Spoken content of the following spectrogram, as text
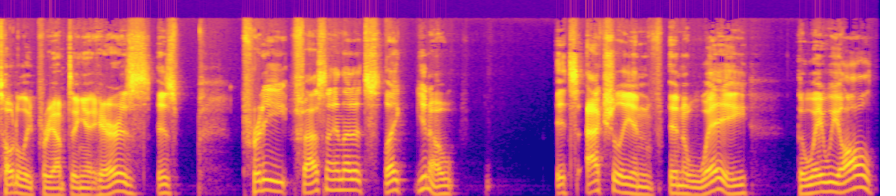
totally preempting it here is is pretty fascinating that it's like, you know, it's actually in in a way the way we all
